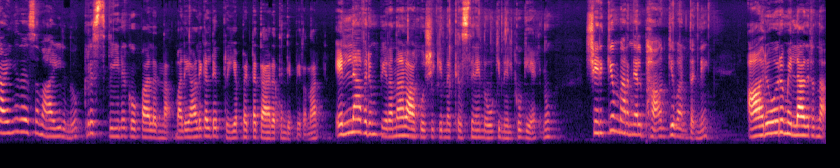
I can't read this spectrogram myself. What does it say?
കഴിഞ്ഞ ദിവസമായിരുന്നു ക്രിസ് വേണുഗോപാൽ എന്ന മലയാളികളുടെ പ്രിയപ്പെട്ട താരത്തിന്റെ പിറന്നാൾ. എല്ലാവരും പിറന്നാൾ ആഘോഷിക്കുന്ന ക്രിസിനെ നോക്കി നിൽക്കുകയായിരുന്നു. ശരിക്കും പറഞ്ഞാൽ ഭാഗ്യവാൻ തന്നെ. ആരോരുമില്ലാതിരുന്ന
